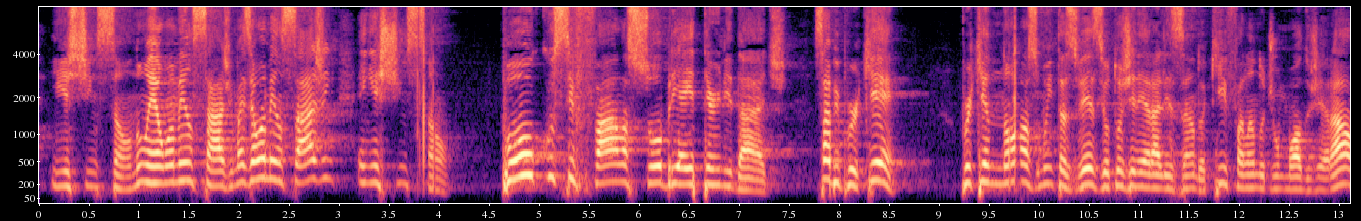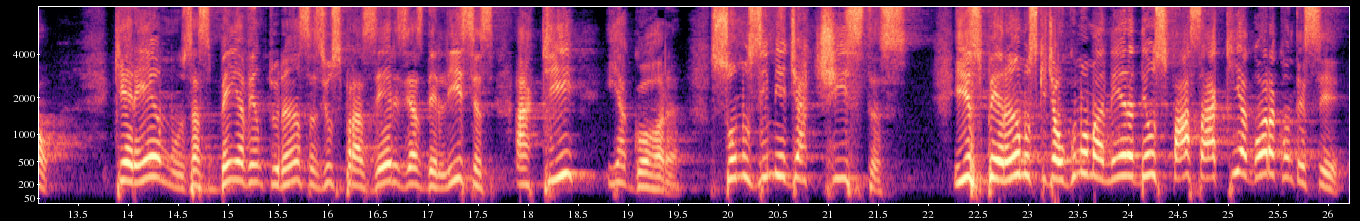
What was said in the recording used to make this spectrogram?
em extinção. Não é uma mensagem, mas é uma mensagem em extinção. Pouco se fala sobre a eternidade. Sabe por quê? Porque nós, muitas vezes, eu estou generalizando aqui, falando de um modo geral, queremos as bem-aventuranças e os prazeres e as delícias aqui e agora. Somos imediatistas e esperamos que de alguma maneira Deus faça aqui e agora acontecer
